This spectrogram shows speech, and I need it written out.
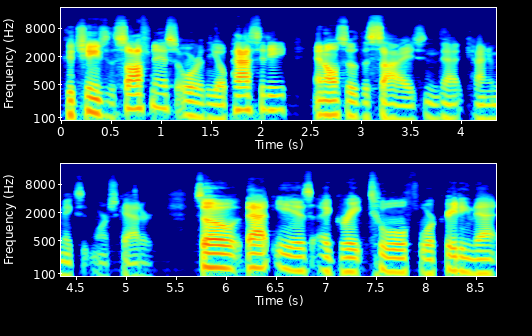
You could change the softness or the opacity and also the size, and that kind of makes it more scattered. So that is a great tool for creating that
